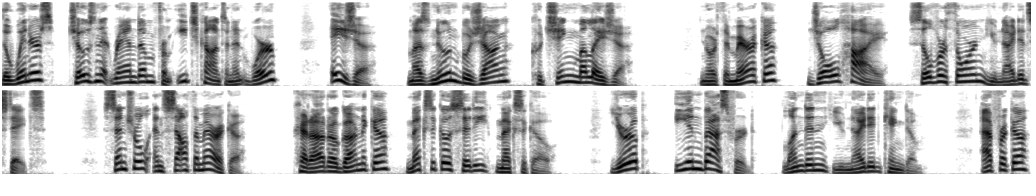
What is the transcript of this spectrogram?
The winners, chosen at random from each continent, were Asia, Maznun Bujang, Kuching, Malaysia. North America, Joel High, Silverthorne, United States. Central and South America, Gerardo Garnica, Mexico City, Mexico. Europe, Ian Basford, London, United Kingdom. Africa,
